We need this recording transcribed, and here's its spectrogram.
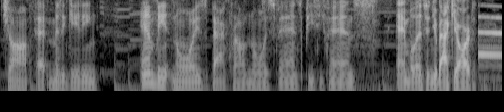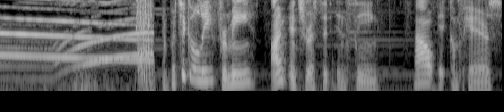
job at mitigating ambient noise, background noise, fans, PC fans, ambulance in your backyard. And particularly for me, I'm interested in seeing how it compares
